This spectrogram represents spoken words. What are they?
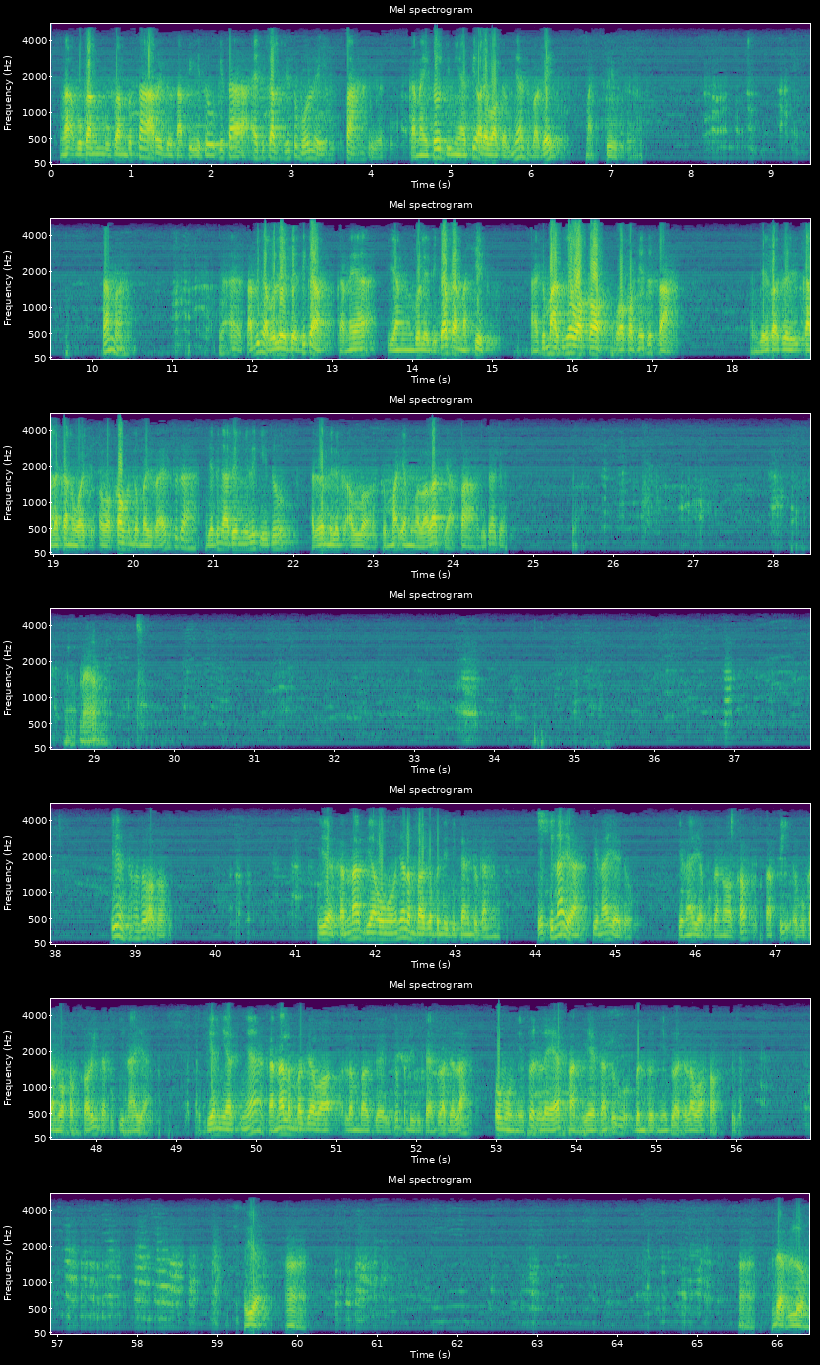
Enggak bukan bukan besar itu, tapi itu kita etika itu boleh sah gitu. Karena itu diniati oleh wakilnya sebagai masjid. Sama. Eh, tapi nggak boleh etika karena yang boleh etika kan masjid. Nah, cuma artinya wakaf, wakafnya itu sah. Jadi kalau saya katakan wakaf untuk masjid lain sudah, jadi nggak ada yang milik itu adalah milik Allah. Cuma yang mengelola siapa, gitu aja. Nah. Iya, termasuk wakaf. Iya, karena dia umumnya lembaga pendidikan itu kan ya kinaya, kinaya itu. Kinaya bukan wakaf, tapi eh, bukan wakaf sorry, tapi kinaya. Dia niatnya karena lembaga lembaga itu pendidikan itu adalah umumnya itu adalah yayasan. Yayasan itu bentuknya itu adalah wakaf. Iya. Nah. Nah, belum.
